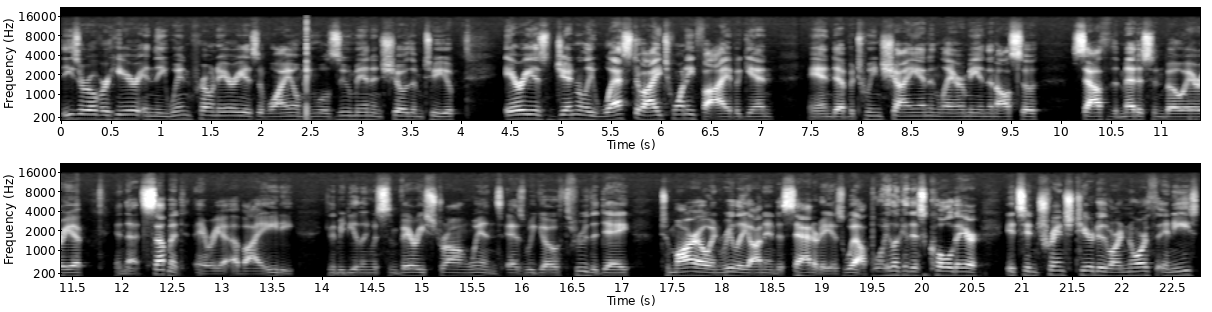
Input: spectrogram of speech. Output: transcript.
These are over here in the wind prone areas of Wyoming. We'll zoom in and show them to you. Areas generally west of I 25, again, and uh, between Cheyenne and Laramie, and then also south of the Medicine Bow area in that summit area of I 80. Going to be dealing with some very strong winds as we go through the day tomorrow and really on into Saturday as well. Boy, look at this cold air. It's entrenched here to our north and east.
